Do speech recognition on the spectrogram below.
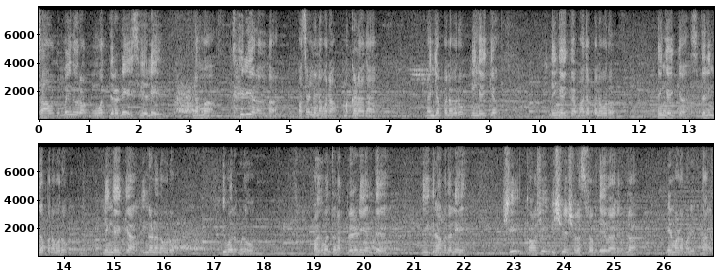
ಸಾವಿರದ ಒಂಬೈನೂರ ಮೂವತ್ತೆರಡನೇ ಇಸ್ವಿಯಲ್ಲಿ ನಮ್ಮ ಹಿರಿಯರಾದ ಬಸಣ್ಣನವರ ಮಕ್ಕಳಾದ ನಂಜಪ್ಪನವರು, ಲಿಂಗೈಕ್ಯ ಲಿಂಗೈಕ್ಯ ಮಾದಪ್ಪನವರು, ಲಿಂಗೈಕ್ಯ ಸಿದ್ಧಲಿಂಗಪ್ಪನವರು ಲಿಂಗೈಕ್ಯ, ಲಿಂಗಣ್ಣನವರು, ಇವರುಗಳು ಭಗವಂತನ ಪ್ರೇರಣೆಯಂತೆ ಈ ಗ್ರಾಮದಲ್ಲಿ ಶ್ರೀ ಕಾಶಿ ವಿಶ್ವೇಶ್ವರ ಸ್ವಾಮಿ ದೇವಾಲಯವನ್ನು ನಿರ್ಮಾಣ ಮಾಡಿರ್ತಾರೆ.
